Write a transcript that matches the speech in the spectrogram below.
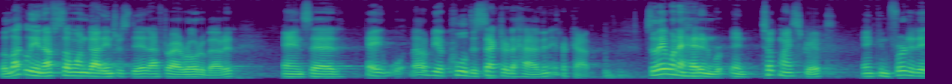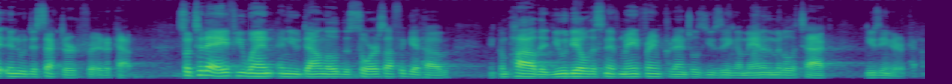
but luckily enough, someone got interested after I wrote about it and said, hey, well, that would be a cool dissector to have in ItterCap. So they went ahead and, and took my script and converted it into a dissector for ItterCap. So today, if you went and you download the source off of GitHub and compiled it, you would be able to sniff mainframe credentials using a man-in-the-middle attack using ItterCap.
